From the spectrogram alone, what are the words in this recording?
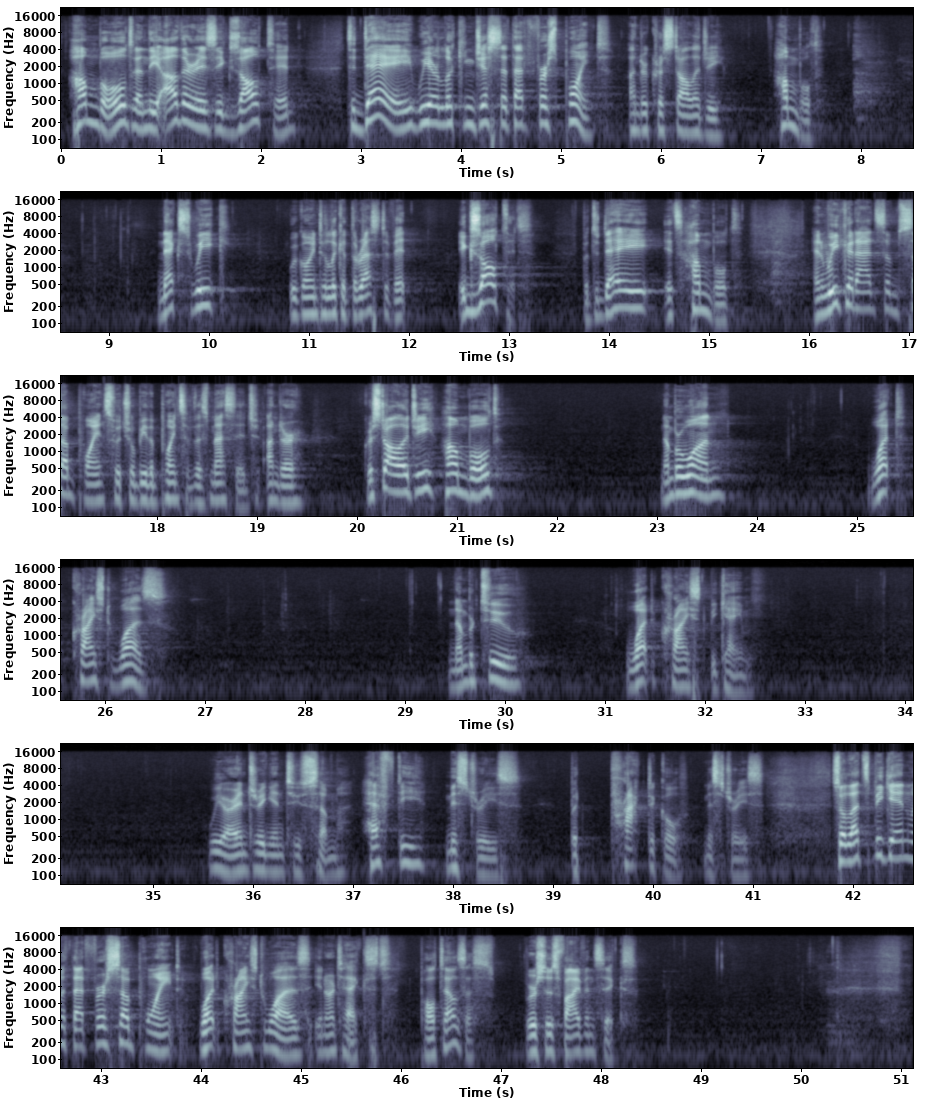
humbled and the other is exalted. Today, we are looking just at that first point under Christology humbled. Next week, we're going to look at the rest of it exalted. But today, it's humbled. And we could add some subpoints, which will be the points of this message, under Christology, humbled. Number one, what Christ was. Number two, what Christ became we are entering into some hefty mysteries, but practical mysteries. So let's begin with that first subpoint what Christ was in our text. Paul tells us, verses 5 and 6.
